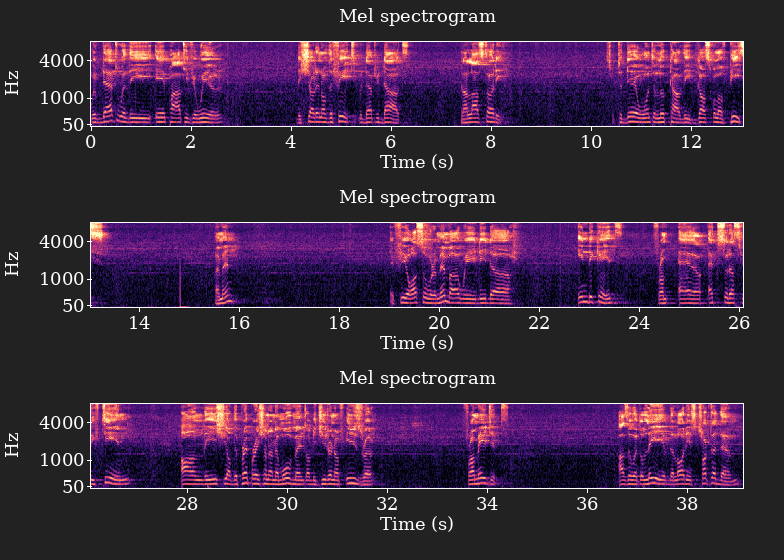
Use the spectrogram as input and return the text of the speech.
We've dealt with the A part, if you will, the shutting of the feet. We dealt with that in our last study. So today we want to look at the gospel of peace. Amen. If you also remember, we did uh, indicate from uh, Exodus 15 on the issue of the preparation and the movement of the children of Israel from Egypt. As they were to leave, the Lord instructed them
